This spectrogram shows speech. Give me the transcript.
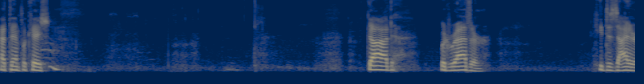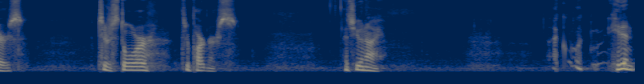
at the implication. God would rather, He desires to restore through partners. That's you and I. He didn't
